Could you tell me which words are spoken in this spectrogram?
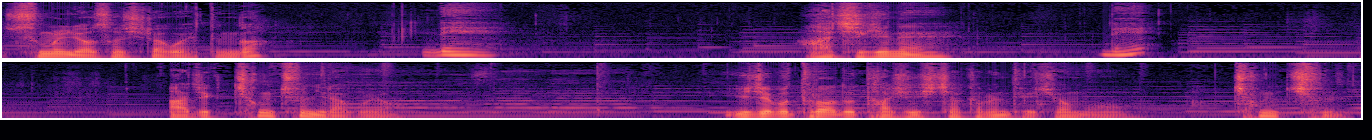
26이라고 했던가? 네. 아직이네. 네? 아직 청춘이라고요. 이제부터라도 다시 시작하면 되죠, 뭐. 청춘.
